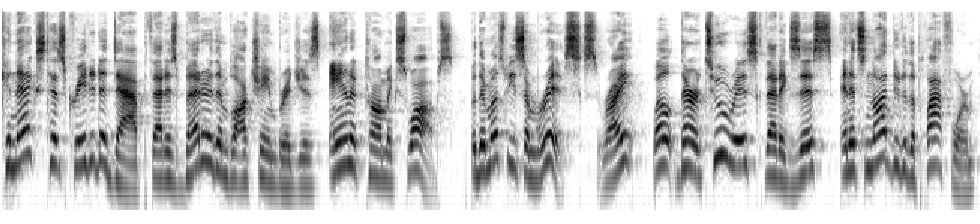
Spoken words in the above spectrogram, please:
Connext has created a dApp that is better than blockchain bridges and atomic swaps, but there must be some risks, right? Well, there are two risks that exist, and it's not due to the platform,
